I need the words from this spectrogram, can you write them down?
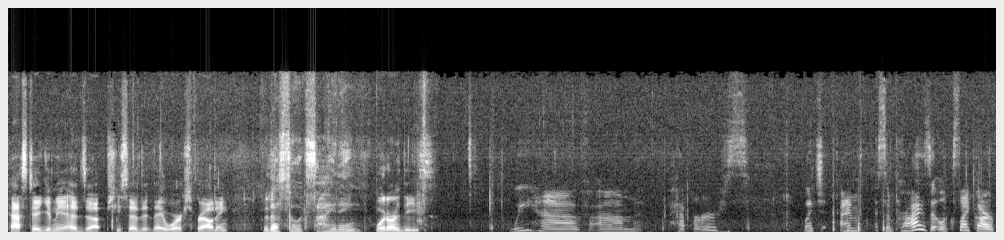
Cass did give me a heads up. She said that they were sprouting, but that's so exciting. What are these? We have um, peppers, which I'm surprised. It looks like our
